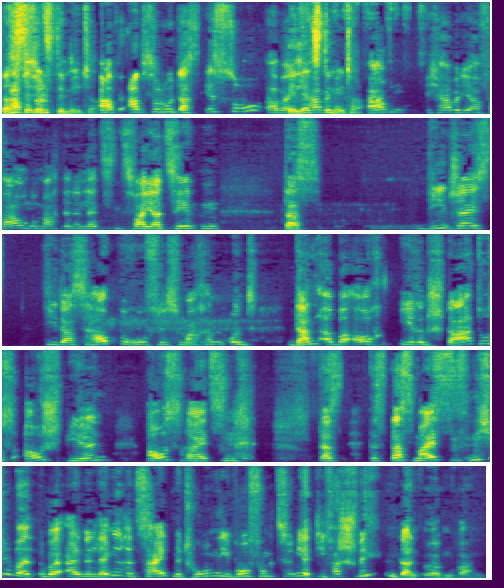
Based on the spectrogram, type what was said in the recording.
Das absolut, ist der letzte Meter. Ab, absolut, das ist so, aber der letzte Meter. ich habe die Erfahrung gemacht in den letzten zwei Jahrzehnten, dass DJs, die das hauptberuflich machen und dann aber auch ihren Status ausspielen, ausreizen, dass, dass das meistens nicht über, über eine längere Zeit mit hohem Niveau funktioniert. Die verschwinden dann irgendwann.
